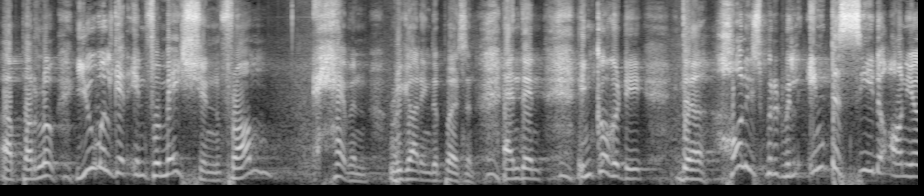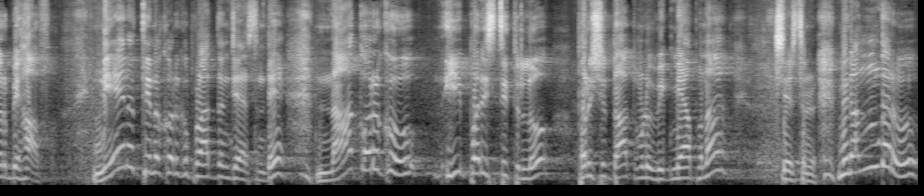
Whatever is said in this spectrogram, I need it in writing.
uh, you will get information from heaven regarding the person and then in kogadi, the holy spirit will intercede on your behalf నేను తిన కొరకు ప్రార్థన చేస్తుంటే నా కొరకు ఈ పరిస్థితుల్లో పరిశుద్ధాత్ముడు విజ్ఞాపన చేస్తున్నాడు. మీరందరూ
